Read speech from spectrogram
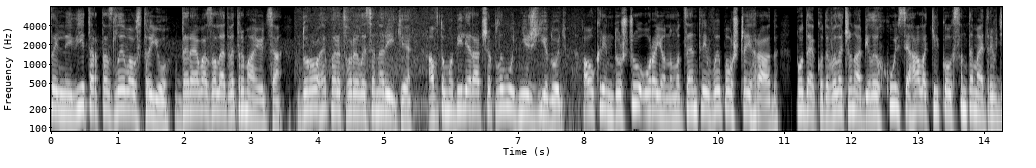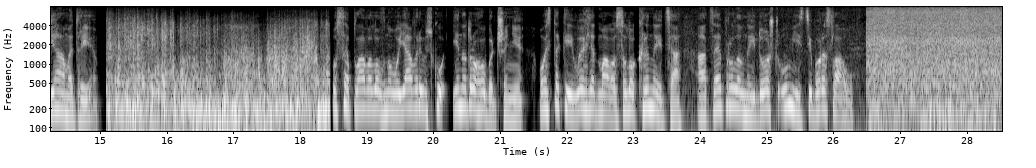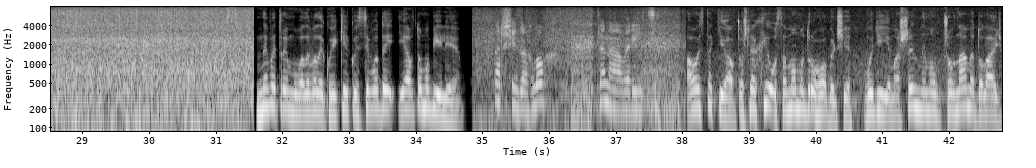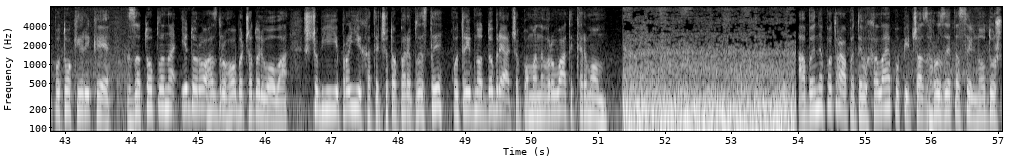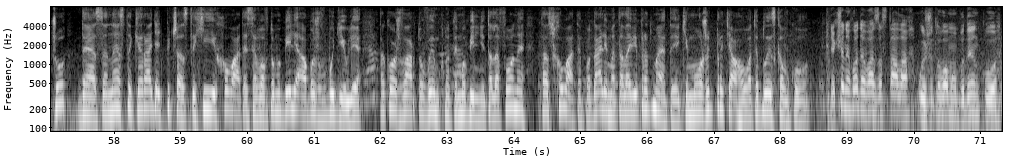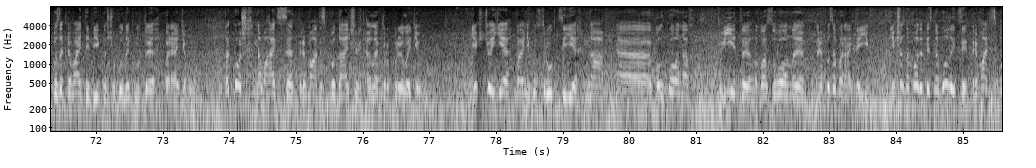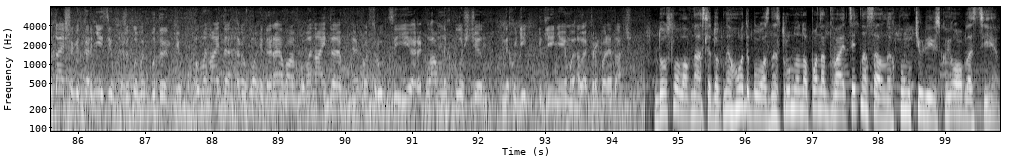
Сильний вітер та злива в стрию. Дерева заледве тримаються. Дороги перетворилися на ріки. Автомобілі радше пливуть, ніж їдуть. А окрім дощу, у районному центрі випав ще й град. Подекуди величина білих куль сягала кількох сантиметрів в діаметрі. Усе плавало в Новояворівську і на Дрогобичині. Ось такий вигляд мало село Криниця, а це проливний дощ у місті Борислав. Не витримували великої кількості води і автомобілі. Перший заглох вже на аварійці. А ось такі автошляхи у самому Дрогобичі. Водії машин, немов човнами, долають потоки ріки. Затоплена і дорога з Дрогобича до Львова. Щоб її проїхати чи то переплисти, потрібно добряче поманеврувати кермом. Аби не потрапити в халепу під час грози та сильного дощу, ДСНСники радять під час стихії ховатися в автомобілі або ж в будівлі. Також варто вимкнути мобільні телефони та сховати подалі металеві предмети, які можуть притягувати блискавку. Якщо негода вас застала у житловому будинку, позакривайте вікна, щоб уникнути перетягу. Також намагайтеся триматись подальше від електроприладів. Якщо є певні конструкції на е, балконах, квіти, вазони, е, позабирайте їх. Якщо знаходитесь на вулиці, тримайтесь подальше від карнізів житлових будинків. Оминайте розлогі дерева, оминайте е, конструкції рекламних площин, не ходіть під лініями електропередач. До слова, внаслідок негоди було знеструмлено понад 20 населених пунктів Львівської області.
